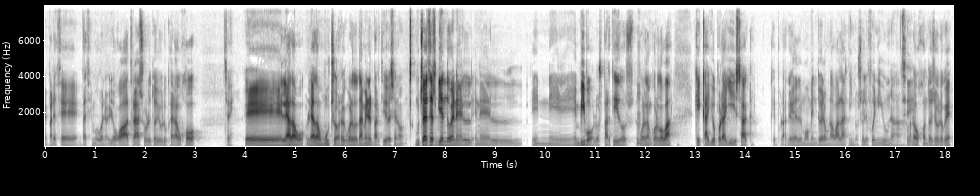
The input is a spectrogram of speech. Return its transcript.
me parece, me parece muy bueno. Y luego atrás, sobre todo, yo creo que Araujo Sí. Eh, le, ha dado, le ha dado mucho. Recuerdo también el partido ese, ¿no? Muchas veces viendo en, el, en, el, en, eh, en vivo los partidos, recuerdo en Córdoba, que cayó por allí Isaac, que por aquel momento era una bala y no se le fue ni una Sí. al ojo. Entonces yo creo que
